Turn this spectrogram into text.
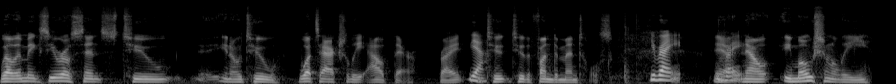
Well, it makes zero sense to, you know, to what's actually out there, right? Yeah. To, to the fundamentals. You're right. Yeah. Right. Now, emotionally,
